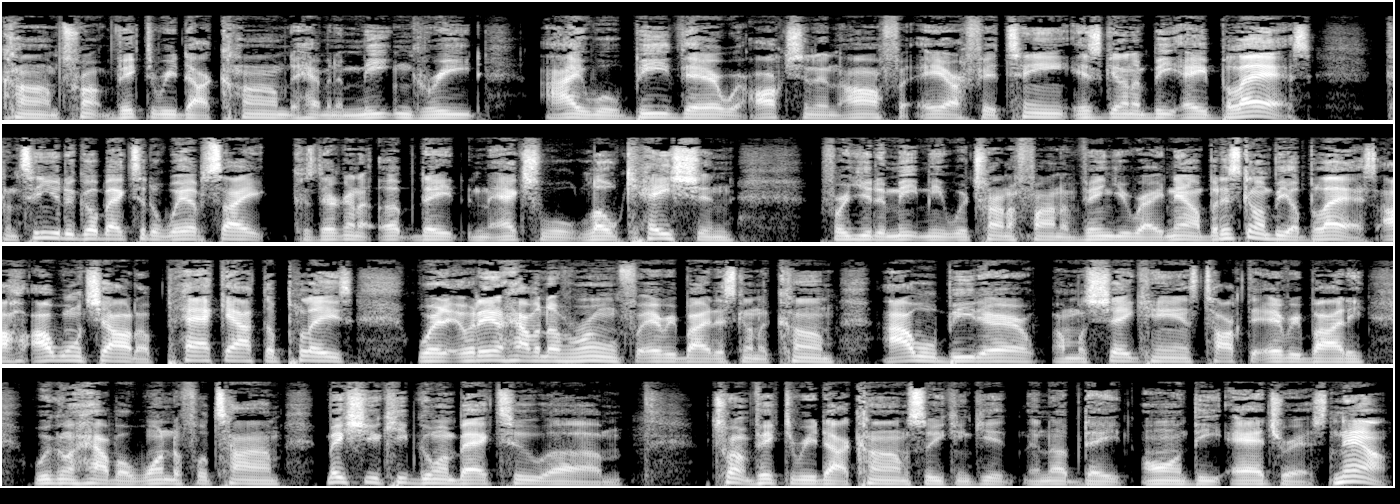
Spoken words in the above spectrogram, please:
com, TrumpVictory.com. They're having a meet and greet. I will be there. We're auctioning off for AR 15. It's going to be a blast. Continue to go back to the website because they're going to update an actual location for you to meet me. We're trying to find a venue right now, but it's going to be a blast. I, I want y'all to pack out the place where, where, they don't have enough room for everybody that's going to come. I will be there. I'm going to shake hands, talk to everybody. We're going to have a wonderful time. Make sure you keep going back to, um, TrumpVictory.com so you can get an update on the address. Now,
